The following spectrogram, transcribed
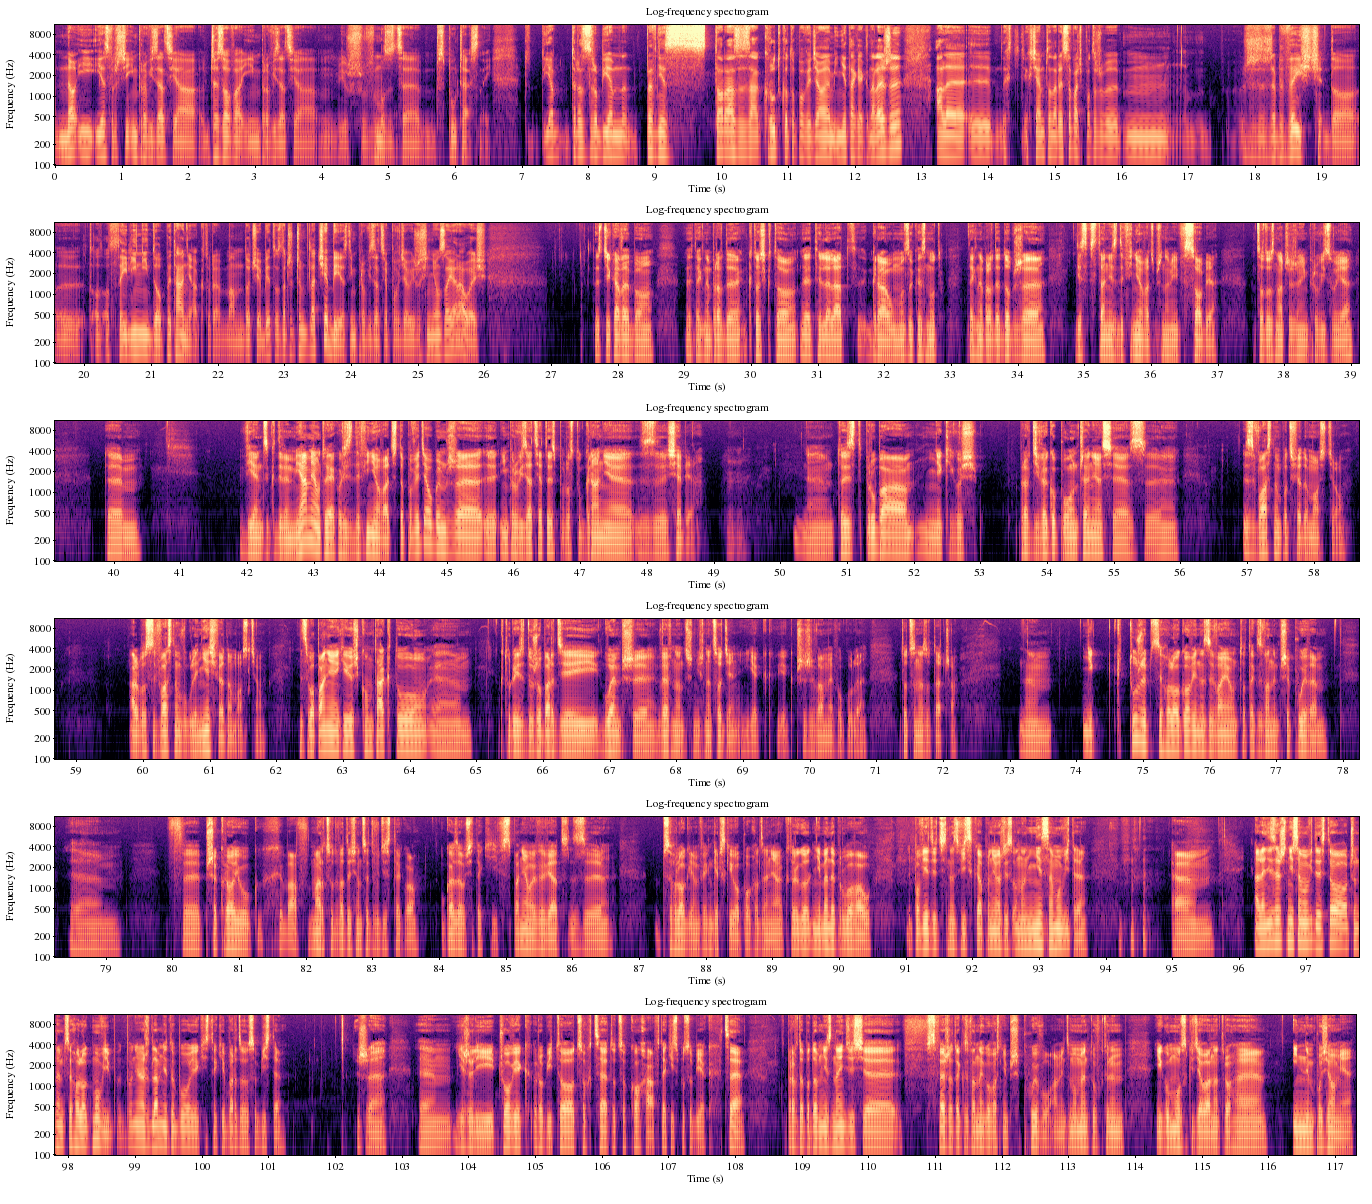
No i jest wreszcie improwizacja jazzowa i improwizacja już w muzyce współczesnej. Ja teraz zrobiłem pewnie 100 razy za krótko to powiedziałem i nie tak jak należy, ale y, ch chciałem to narysować po to, żeby mm, żeby wyjść do, y, od, od, tej linii do pytania, które mam do ciebie, to znaczy czym dla ciebie jest improwizacja? Powiedziałeś, że się nią zajarałeś. To jest ciekawe, bo e, tak naprawdę ktoś, kto e, tyle lat grał muzykę z nut, tak naprawdę dobrze jest w stanie zdefiniować, przynajmniej w sobie, co to znaczy, że improwizuje. Um, więc gdybym ja miał to jakoś zdefiniować, to powiedziałbym, że y, improwizacja to jest po prostu granie z siebie. Mhm. To jest próba jakiegoś prawdziwego połączenia się z, z własną podświadomością albo z własną w ogóle nieświadomością. Złapanie jakiegoś kontaktu, który jest dużo bardziej głębszy wewnątrz niż na co dzień, jak, jak przeżywamy w ogóle to, co nas otacza. Niektórzy psychologowie nazywają to tak zwanym przepływem. W przekroju, chyba w marcu 2020, ukazał się taki wspaniały wywiad z psychologiem węgierskiego pochodzenia, którego nie będę próbował powiedzieć nazwiska, ponieważ jest ono niesamowite. Ale nie, też niesamowite jest to, o czym ten psycholog mówi, ponieważ dla mnie to było jakieś takie bardzo osobiste, że um, jeżeli człowiek robi to, co chce, to, co kocha, w taki sposób, jak chce, prawdopodobnie znajdzie się w sferze tak zwanego właśnie przypływu, a więc momentu, w którym jego mózg działa na trochę innym poziomie.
